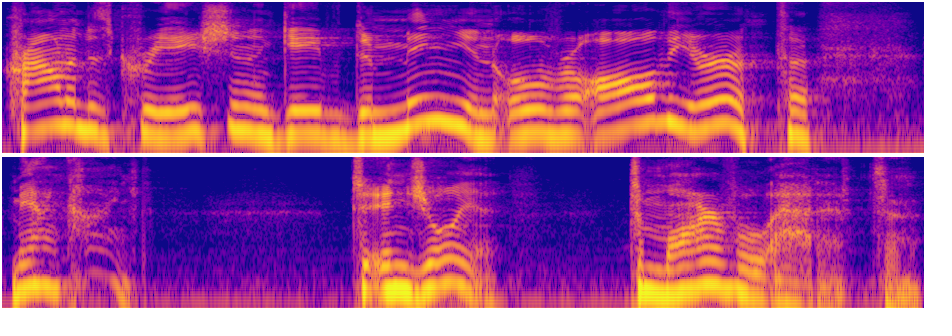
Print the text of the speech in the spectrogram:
crown of His creation and gave dominion over all the earth to mankind, to enjoy it, to marvel at it, to,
